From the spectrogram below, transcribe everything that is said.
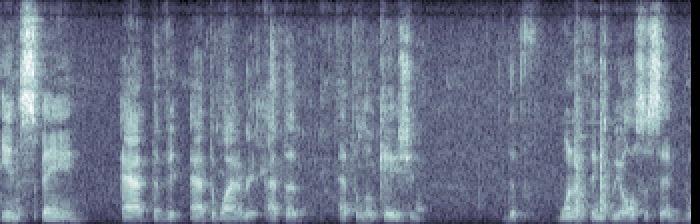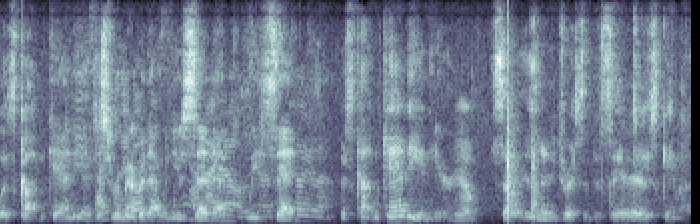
in Spain at the vi- at the winery at the at the location. the, one of the things we also said was cotton candy. I just Exactly, remember that that when you said one. I that, was we said, that. there's cotton candy in here. Yeah. So isn't it interesting, the same It is. taste came out.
